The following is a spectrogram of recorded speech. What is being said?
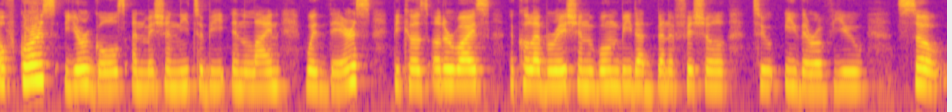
Of course, your goals and mission need to be in line with theirs because otherwise, a collaboration won't be that beneficial to either of you. So,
